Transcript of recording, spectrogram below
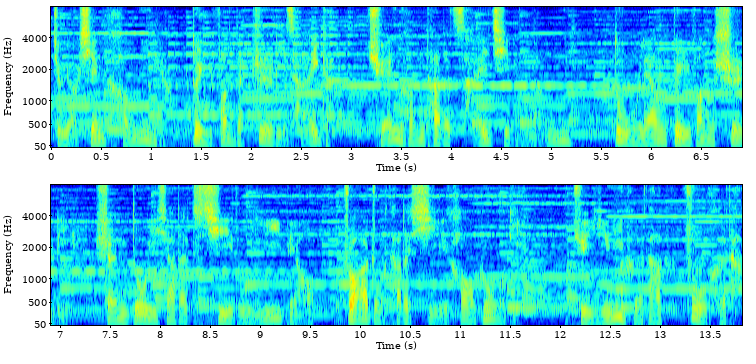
就要先衡量对方的智力才干，权衡他的才气能力，度量对方的势力，审度一下他的气度仪表，抓住他的喜好弱点，去迎合他，附和他。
